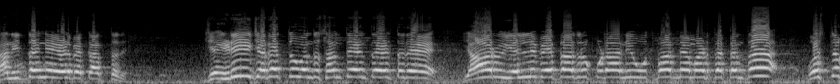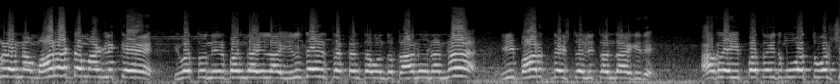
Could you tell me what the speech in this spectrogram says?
ನಾನು ಇದ್ದಂಗೆ ಹೇಳಬೇಕಾಗ್ತದೆ. ಜ ಇಡೀ ಜಗತ್ತು ಒಂದು ಸಂತೆ ಅಂತ ಹೇಳ್ತದೆ. ಯಾರು ಎಲ್ಲಿ ಬೇಕಾದರೂ ಕೂಡ ನೀವು ಉತ್ಪಾದನೆ ಮಾಡ್ತಕ್ಕಂಥ ವಸ್ತುಗಳನ್ನು ಮಾರಾಟ ಮಾಡಲಿಕ್ಕೆ ಇವತ್ತು ನಿರ್ಬಂಧ ಇಲ್ಲ. ಇಲ್ಲದೆ ಇರತಕ್ಕಂಥ ಒಂದು ಕಾನೂನನ್ನು ಈ ಭಾರತ ದೇಶದಲ್ಲಿ ತಂದಾಗಿದೆ. ಆಗಲೇ ಇಪ್ಪತ್ತೈದು, ಮೂವತ್ತು ವರ್ಷ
